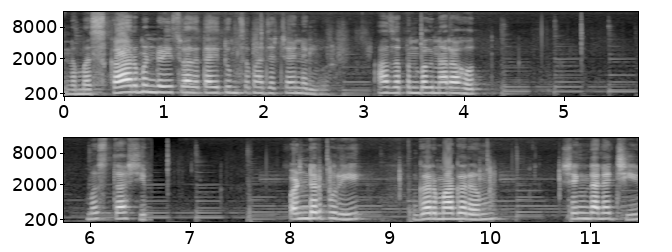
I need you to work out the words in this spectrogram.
नमस्कार मंडळी स्वागत आहे तुमचं माझ्या चॅनलवर. आज आपण बघणार आहोत मस्त अशी पंढरपुरी गरमागरम शेंगदाण्याची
